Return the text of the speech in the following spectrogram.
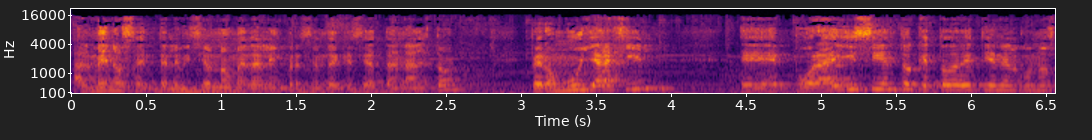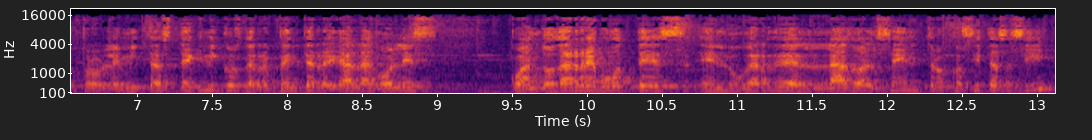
al menos en televisión no me da la impresión de que sea tan alto, pero muy ágil eh, por ahí siento que todavía tiene algunos problemitas técnicos. De repente regala goles cuando da rebotes en lugar del lado al centro, cositas así.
